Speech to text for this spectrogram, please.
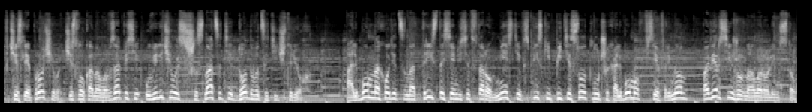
В числе прочего, число каналов записи увеличилось с 16 до 24. Альбом находится на 372 месте в списке 500 лучших альбомов всех времен по версии журнала Rolling Stone.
